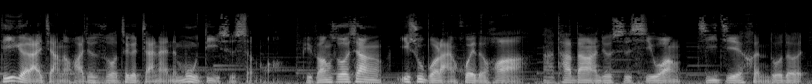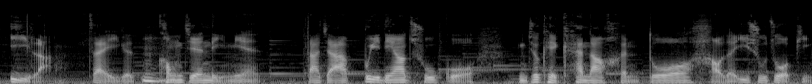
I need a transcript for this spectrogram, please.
第一个来讲的话，就是说这个展览的目的是什么？比方说像艺术博览会的话，那它当然就是希望集结很多的艺廊在一个嗯空间里面，大家不一定要出国，你就可以看到很多好的艺术作品，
